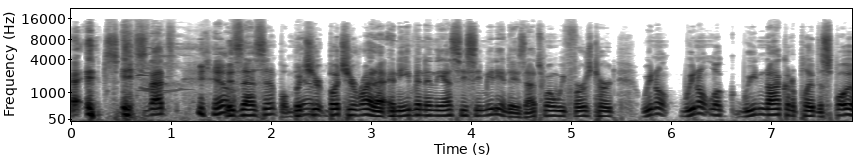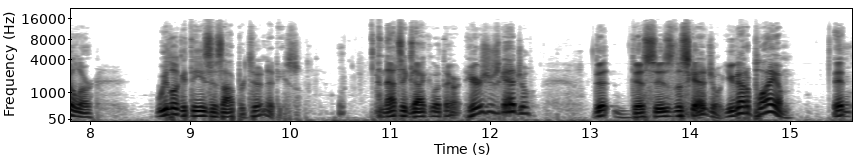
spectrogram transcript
Uh, It's it's that's Yeah. it's that simple. But Yeah. you're but you're right. uh, And even in the SEC media days, that's when we first heard we don't we don't look we're not going to play the spoiler. We look at these as opportunities, and that's exactly what they are. Here's your schedule. Th- This is the schedule. You got to play them. It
